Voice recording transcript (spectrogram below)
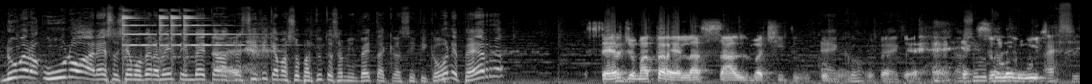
Numero 1, adesso siamo veramente in vetta alla Eh. classifica, ma soprattutto siamo in vetta al classificone per... Sergio Mattarella, salvaci tu. Comunque, Ecco, perché ecco, solo lui, Eh sì.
